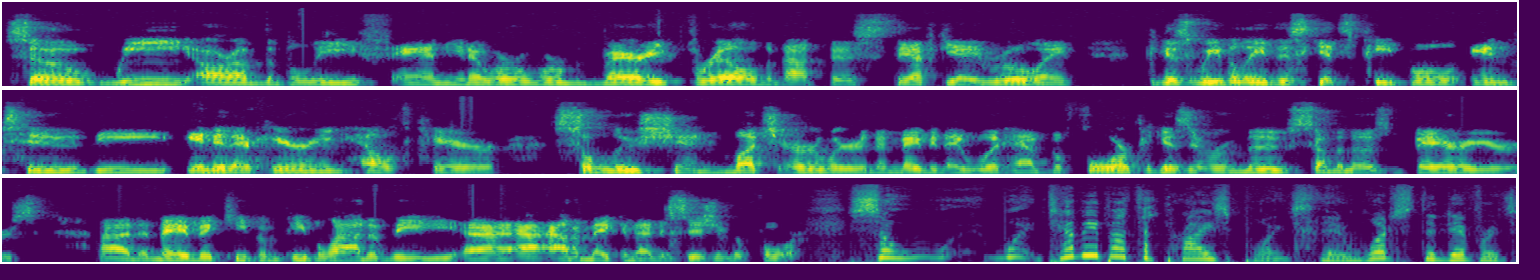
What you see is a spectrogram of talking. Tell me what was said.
So we are of the belief and you know we're, we're very thrilled about this the fda ruling because we believe this gets people into the into their hearing healthcare solution much earlier than maybe they would have before because it removes some of those barriers uh, that may have been keeping people out of the uh, out of making that decision before. So, w- tell me about the price points. Then, what's the difference?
